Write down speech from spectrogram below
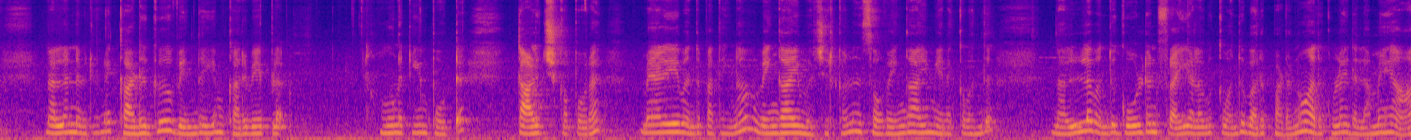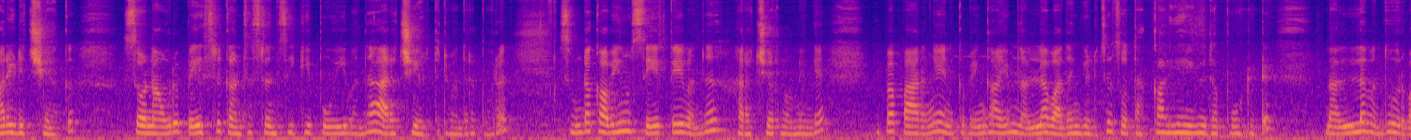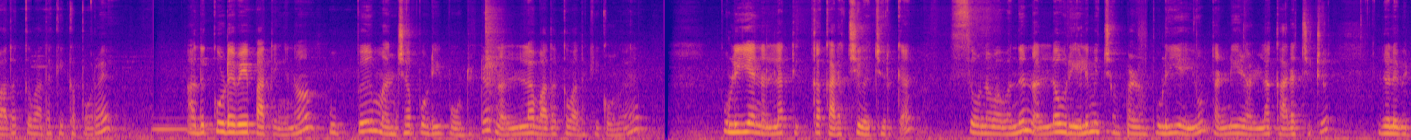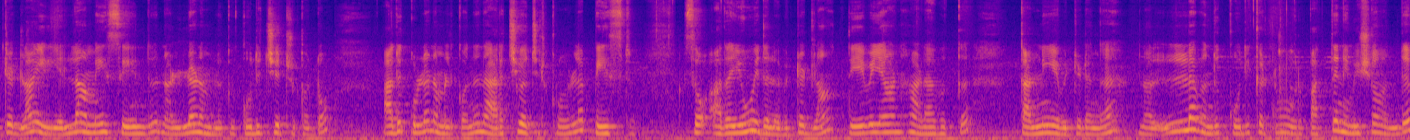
நல்லெண்ணெய் விட்டோடனே கடுகு வெந்தயம் கருவேப்பிலை மூணுத்தையும் போட்டு தாளிச்சுக்க போகிறேன் மேலேயே வந்து பார்த்திங்கன்னா வெங்காயம் வச்சுருக்கேன். ஸோ வெங்காயம் எனக்கு வந்து நல்ல வந்து கோல்டன் ஃப்ரை அளவுக்கு வந்து வறுப்படணும் அதுக்குள்ளே இதெல்லாமே ஆறிடுச்சு எனக்கு. ஸோ நான் ஒரு பேஸ்ட்டு கன்சிஸ்டன்சிக்கு போய் வந்து அரைச்சி எடுத்துகிட்டு வந்துட போகிறேன் சுண்டக்காவையும் சேர்த்தே வந்து அரைச்சிடணும் நீங்கள் இப்போ பாருங்கள் எனக்கு வெங்காயம் நல்லா வதங்கிடுச்சு. ஸோ தக்காளியையும் இதை போட்டுட்டு நல்லா வந்து ஒரு வதக்கு வதக்கிக்க போகிறேன் அது கூடவே பார்த்தீங்கன்னா உப்பு மஞ்சப்பொடி போட்டுட்டு நல்லா வதக்க வதக்கிக்கோங்க. புளியை நல்லா திக்காக கரைச்சி வச்சுருக்கேன். ஸோ நம்ம வந்து நல்ல ஒரு எலுமிச்சம்பழம் புளியையும் தண்ணியை நல்லா கரைச்சிட்டு இதில் விட்டுடலாம். இது எல்லாமே சேர்ந்து நல்லா நம்மளுக்கு கொதிச்சிட்ருக்கட்டும் அதுக்குள்ளே நம்மளுக்கு வந்து இந்த அரைச்சி வச்சுருக்கிறோம்ல பேஸ்ட்டு ஸோ அதையும் இதில் விட்டுடலாம். தேவையான அளவுக்கு தண்ணியை விட்டுடுங்க. நல்லா வந்து கொதிக்கட்டும். ஒரு பத்து நிமிஷம் வந்து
